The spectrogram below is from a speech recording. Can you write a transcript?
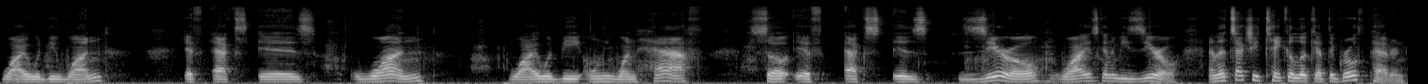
y would be 1. If x is 1, y would be only 1 half. So if x is 0, y is going to be 0. And let's actually take a look at the growth pattern.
